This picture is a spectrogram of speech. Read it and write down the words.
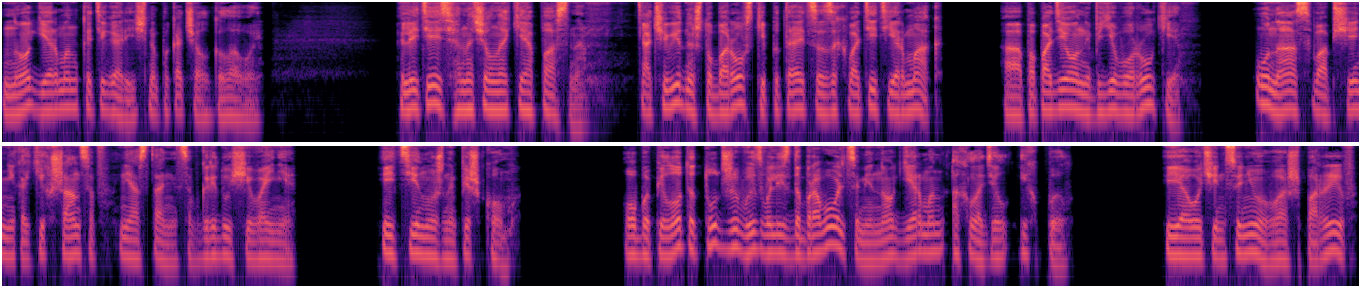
Но Герман категорично покачал головой. Лететь на челноке опасно. Очевидно, что Боровский пытается захватить Ермак, а попади он в его руки, у нас вообще никаких шансов не останется в грядущей войне. Идти нужно пешком. Оба пилота тут же вызвались добровольцами, но Герман охладил их пыл. «Я очень ценю ваш порыв.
